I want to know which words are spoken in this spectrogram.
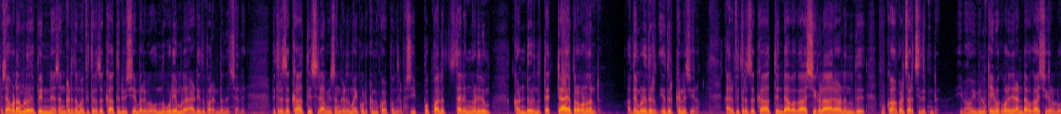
പക്ഷെ അവിടെ നമ്മൾ പിന്നെ സംഘടിതമായി ഫിത്ര സക്കാത്തിന്റെ വിഷയം പറയുമ്പോൾ ഒന്നുകൂടി നമ്മൾ ആഡ് ചെയ്ത് പറയേണ്ടതെന്ന് വെച്ചാൽ ഫിത്ര സക്കാത്ത് ഇസ്ലാമിക സംഘടിതമായി കൊടുക്കുന്ന കുഴപ്പമൊന്നുമില്ല. പക്ഷേ ഇപ്പോൾ പല സ്ഥലങ്ങളിലും കണ്ടുവരുന്ന തെറ്റായ പ്രവണത ഉണ്ട്. അത് നമ്മൾ എതിർ എതിർക്കന്നെ ചെയ്യണം. കാരണം ഫിത്ര സക്കാത്തിന്റെ അവകാശികൾ ആരാണെന്നത് ഫുക്കാക്കൾ ചർച്ച ചെയ്തിട്ടുണ്ട്. ഇമാം ഇബിൻ ഖൈമൊക്കെ പറഞ്ഞ് രണ്ട് അവകാശികളുള്ളൂ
